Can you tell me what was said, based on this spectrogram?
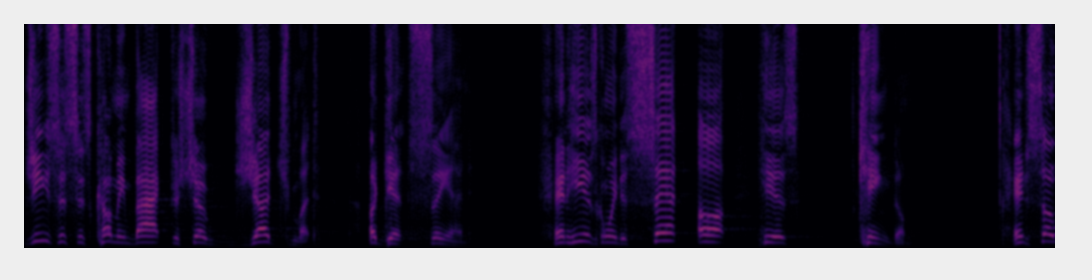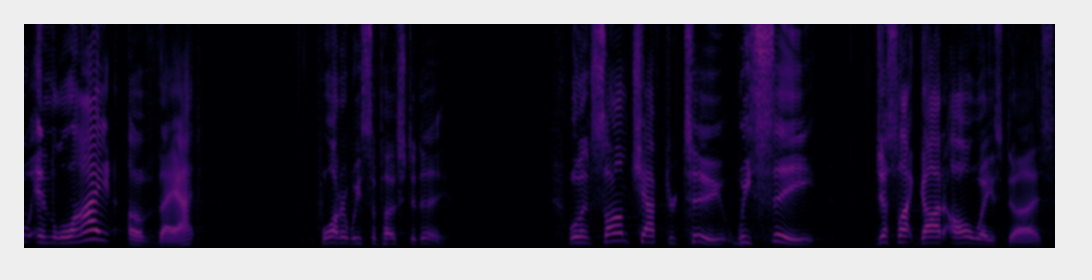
Jesus is coming back to show judgment against sin. And he is going to set up his kingdom. And so, in light of that, what are we supposed to do? Well, in Psalm chapter 2, we see, just like God always does,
